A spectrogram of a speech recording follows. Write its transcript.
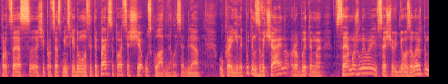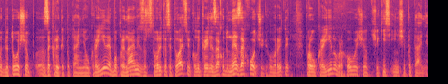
процес е, чи процес мінських домовленостей. Тепер ситуація ще ускладнилася для України. Путін, звичайно, робитиме все можливе і все, що від нього залежатиме, для того, щоб е, закрити питання України або принаймні створити ситуацію, коли країни заходу не захочуть говорити про Україну, враховуючи от якісь інші питання.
